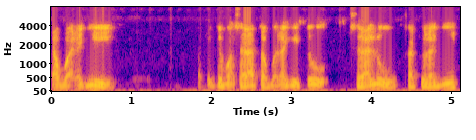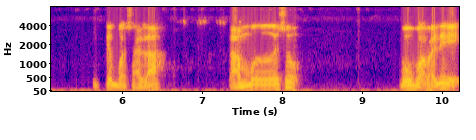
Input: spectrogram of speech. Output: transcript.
taubat lagi. Lepas tu kita buat salah, taubat lagi. tu selalu. Satu lagi, kita buat salah, lama esok, baru buat balik.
